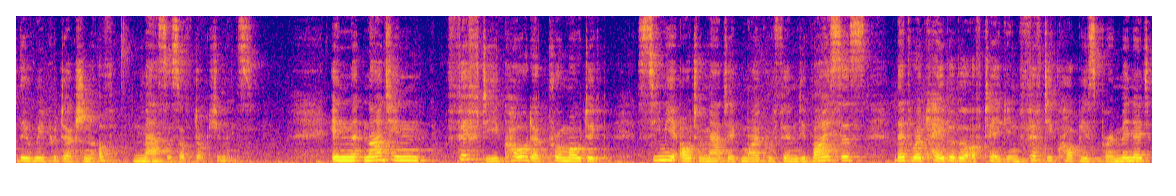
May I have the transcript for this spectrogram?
the reproduction of masses of documents. In 1950, Kodak promoted semi automatic microfilm devices that were capable of taking 50 copies per minute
